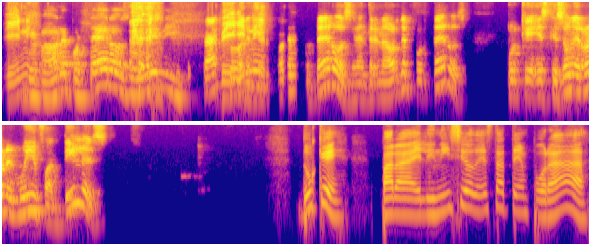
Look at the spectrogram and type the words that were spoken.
Vini. El preparador de porteros, Vini. Exacto, Vini. el entrenador de porteros, el entrenador de porteros. Porque es que son errores muy infantiles. Duque, para el inicio de esta temporada,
